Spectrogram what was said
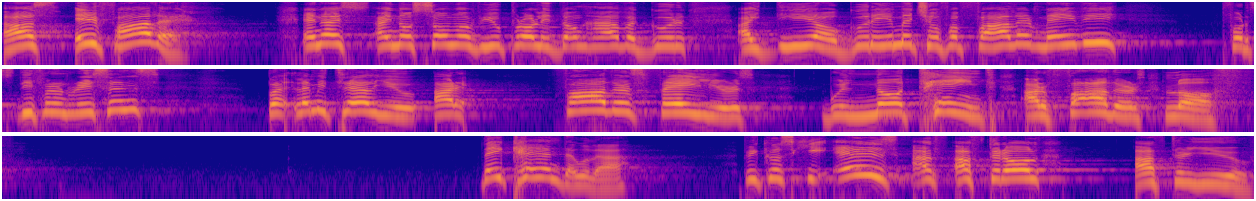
as a father. And I, I know some of you probably don't have a good idea or good image of a father, maybe for different reasons. But let me tell you, our father's failures will not taint our Father's love. They can't do that because He is, after all, after you.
